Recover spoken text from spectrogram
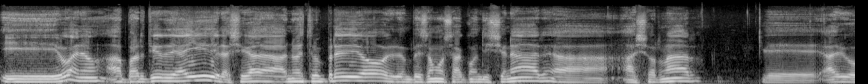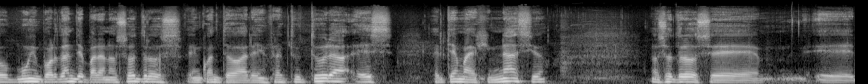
Y bueno, a partir de ahí, de la llegada a nuestro predio, lo empezamos a acondicionar, a, a ayornar. Eh, algo muy importante para nosotros en cuanto a la infraestructura es el tema del gimnasio. Nosotros eh, eh,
